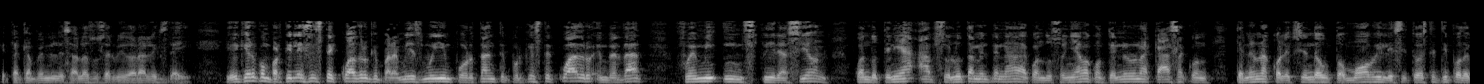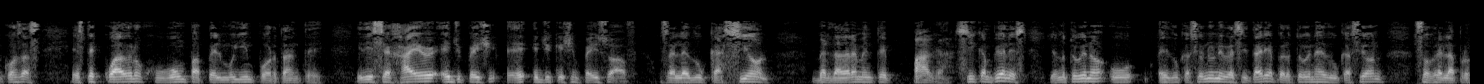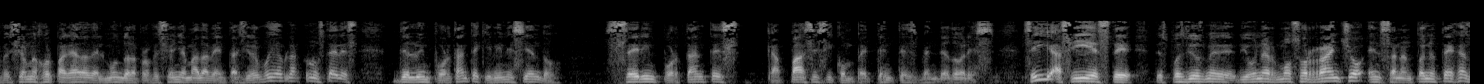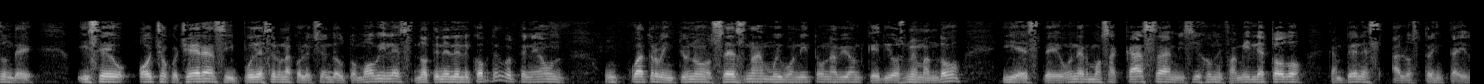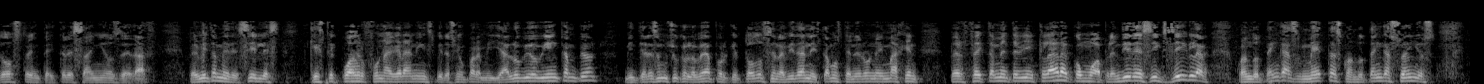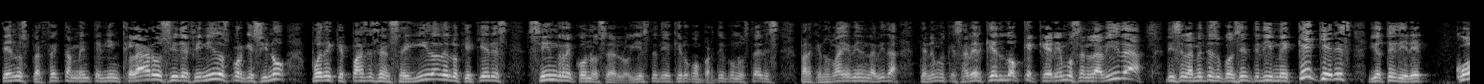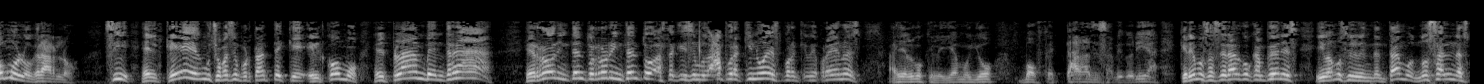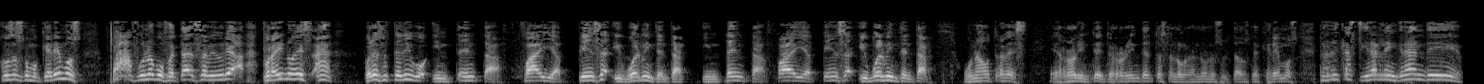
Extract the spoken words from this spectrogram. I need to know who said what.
Speaker 1: ¿Qué tal campeones? Les habla su servidor Alex Day. Y hoy quiero compartirles este cuadro que para mí es muy importante porque este cuadro en verdad fue mi inspiración cuando tenía absolutamente nada, cuando soñaba con tener una casa, con tener una colección de automóviles y todo este tipo de cosas. Este cuadro jugó un papel muy importante. Y dice, Higher Education, eh, education Pays Off. O sea, la educación verdaderamente paga. Sí, campeones, yo no tuve una educación universitaria, pero tuve una educación sobre la profesión mejor pagada del mundo, la profesión llamada ventas. Yo voy a hablar con ustedes de lo importante que viene siendo ser importantes capaces y competentes vendedores. Sí, así este, después Dios me dio un hermoso rancho en San Antonio, Texas, donde hice ocho cocheras y pude hacer una colección de automóviles. No tenía el helicóptero, tenía un, un 421 Cessna, muy bonito, un avión que Dios me mandó. Y este, una hermosa casa, mis hijos, mi familia, todo, campeones, a los 32, 33 años de edad. Permítanme decirles que este cuadro fue una gran inspiración para mí. ¿Ya lo vio bien, campeón? Me interesa mucho que lo vea porque todos en la vida necesitamos tener una imagen perfectamente bien clara, como aprendí de Zig Ziglar. Cuando tengas metas, cuando tengas sueños, tenlos perfectamente bien claros y definidos porque si no, puede que pases enseguida de lo que quieres sin reconocerlo. Y este día quiero compartir con ustedes, para que nos vaya bien en la vida, tenemos que saber qué es lo que queremos en la vida. Dice la mente subconsciente, dime qué quieres yo te diré cómo lograrlo. Sí, el qué es mucho más importante que el cómo. El plan vendrá. Error, intento, error, intento, hasta que decimos, ah, por aquí no es, por aquí, por allá no es. Hay algo que le llamo yo bofetadas de sabiduría. Queremos hacer algo, campeones, y vamos y lo intentamos. No salen las cosas como queremos. ¡Paf! Una bofetada de sabiduría. Por ahí no es. Ah, por eso te digo, intenta, falla, piensa y vuelve a intentar. Intenta, falla, piensa y vuelve a intentar. Una otra vez. Error, intento, error, intento hasta lograr los resultados que queremos. Pero que tirarle en grande.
